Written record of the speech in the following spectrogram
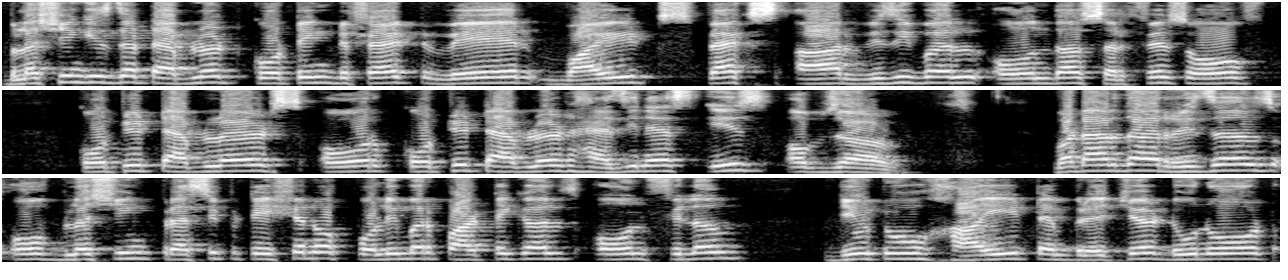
Blushing is the tablet coating defect where white specks are visible on the surface of coated tablets or coated tablet haziness is observed. What are the reasons of blushing? Precipitation of polymer particles on film due to high temperature. Do not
